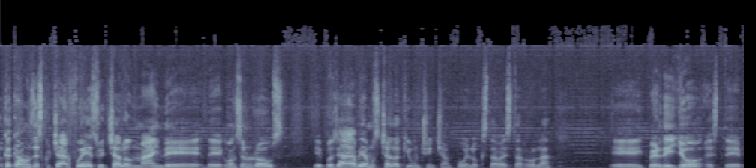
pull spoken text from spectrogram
Lo que acabamos de escuchar fue Sweet Child Mind de, de Guns N' Roses. Y pues ya habíamos echado aquí un chinchampú en lo que estaba esta rola. Eh, y perdí yo. Este,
